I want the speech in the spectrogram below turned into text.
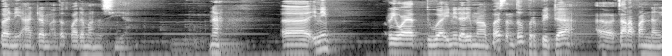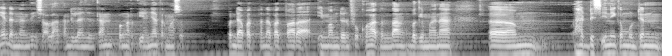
Bani Adam atau kepada manusia. Nah, eh, ini riwayat dua ini dari Ibnu Abbas tentu berbeda eh, cara pandangnya dan nanti insya Allah akan dilanjutkan pengertiannya termasuk pendapat-pendapat para imam dan fuqaha tentang bagaimana um, hadis ini kemudian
